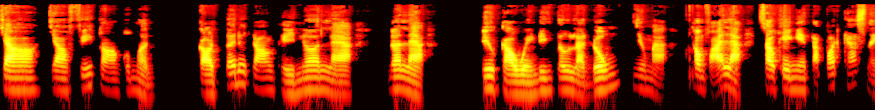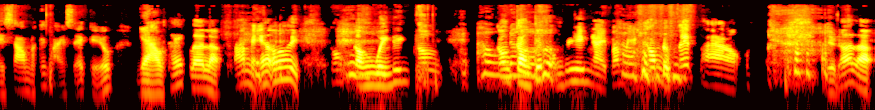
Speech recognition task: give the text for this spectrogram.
cho cho phía con của mình còn tới đứa con thì nên là nên là yêu cầu quyền riêng tư là đúng nhưng mà không phải là sau khi nghe tập podcast này xong là các bạn sẽ kiểu gào thét lên là ba mẹ ơi con cần quyền riêng tư Oh con cần no. cái phòng riêng này ba mẹ Không. được phép vào điều đó là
